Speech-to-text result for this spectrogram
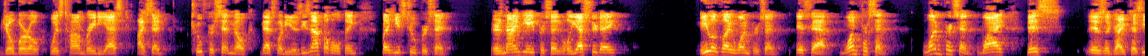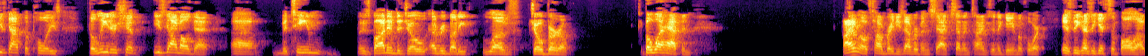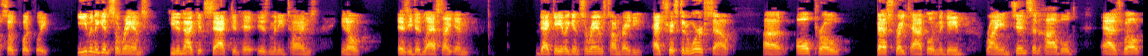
Joe Burrow was Tom Brady esque. I said 2% milk. That's what he is. He's not the whole thing, but he's 2%. There's 98%. Well, yesterday, he looked like 1%, if that. 1%. 1%. Why? This is a great because he's got the poise, the leadership, he's got all that. Uh, the team is bought into Joe. Everybody loves Joe Burrow. But what happened? I don't know if Tom Brady's ever been sacked seven times in a game before. Is because he gets the ball out so quickly. Even against the Rams, he did not get sacked and hit as many times, you know, as he did last night. in that game against the Rams, Tom Brady had Tristan Wirfs out, uh, all pro, best right tackle in the game. Ryan Jensen hobbled as well,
